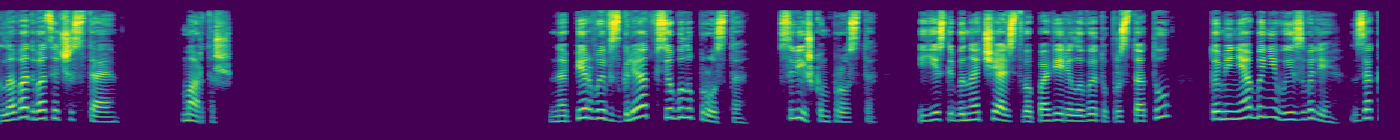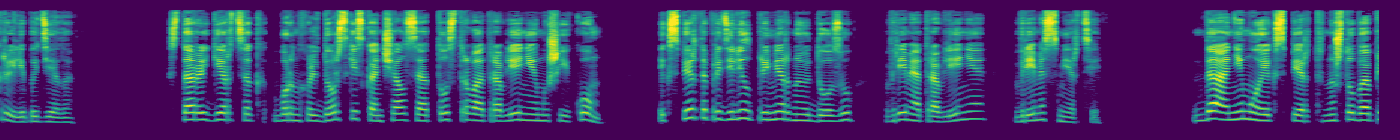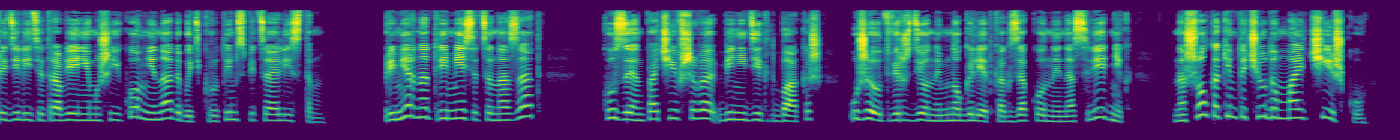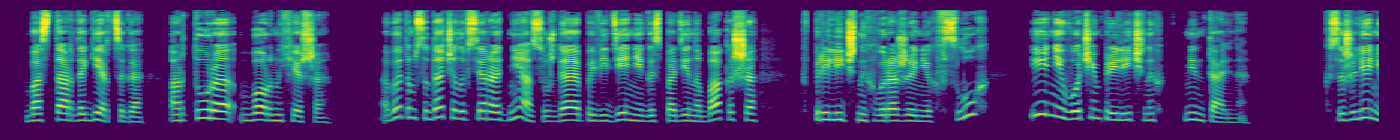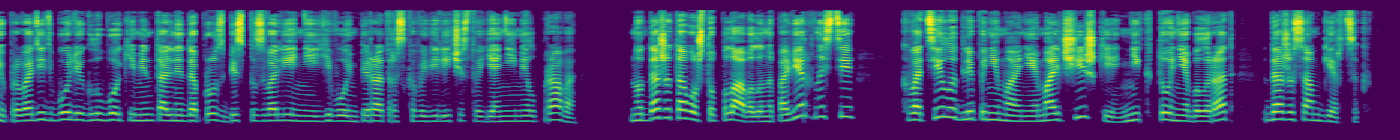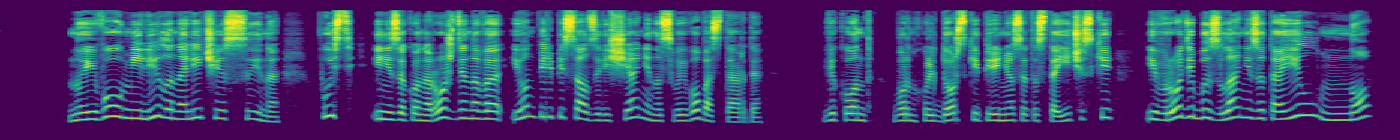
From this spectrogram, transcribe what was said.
Глава 26. Мартыш. На первый взгляд все было просто, слишком просто. И если бы начальство поверило в эту простоту, то меня бы не вызвали, закрыли бы дело. Старый герцог Борнхольдорский скончался от острого отравления мышьяком. Эксперт определил примерную дозу, время отравления, время смерти. Да, не мой эксперт, но чтобы определить отравление мышьяком, не надо быть крутым специалистом. Примерно три месяца назад кузен почившего, Бенедикт Бакаш, уже утвержденный много лет как законный наследник, нашел каким-то чудом мальчишку, бастарда герцога, Артура Борнхеша. Об этом судачила вся родня, осуждая поведение господина Бакаша в приличных выражениях вслух и не в очень приличных ментально. К сожалению, проводить более глубокий ментальный допрос без позволения его императорского величества я не имел права, но даже того, что плавало на поверхности, хватило для понимания. Мальчишке никто не был рад, даже сам герцог. Но его умилило наличие сына, пусть и незаконнорожденного, и он переписал завещание на своего бастарда. Виконт Борнхольдорский перенес это стоически и вроде бы зла не затаил, но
